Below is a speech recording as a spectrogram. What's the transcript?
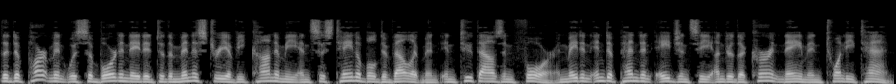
The department was subordinated to the Ministry of Economy and Sustainable Development in 2004 and made an independent agency under the current name in 2010.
